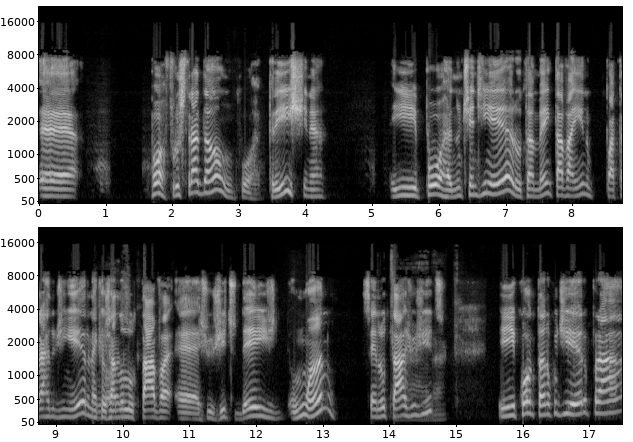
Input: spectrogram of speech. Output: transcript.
é, pô, frustradão, porra, triste, né? E, porra, não tinha dinheiro também, tava indo pra trás do dinheiro, né? Que eu já não Lógico. lutava é, jiu-jitsu desde um ano sem lutar jiu-jitsu e contando com o dinheiro para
